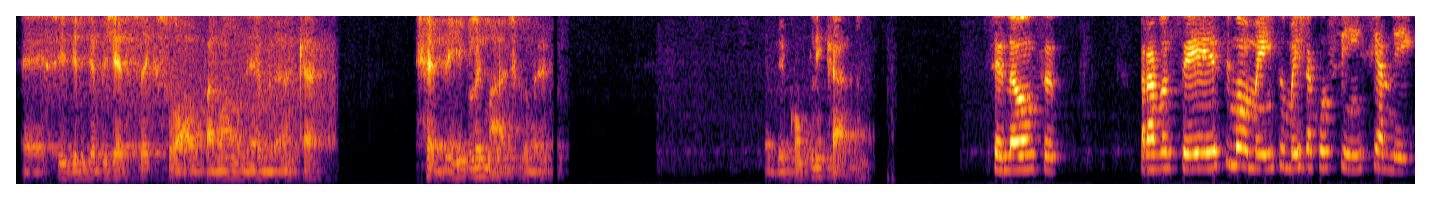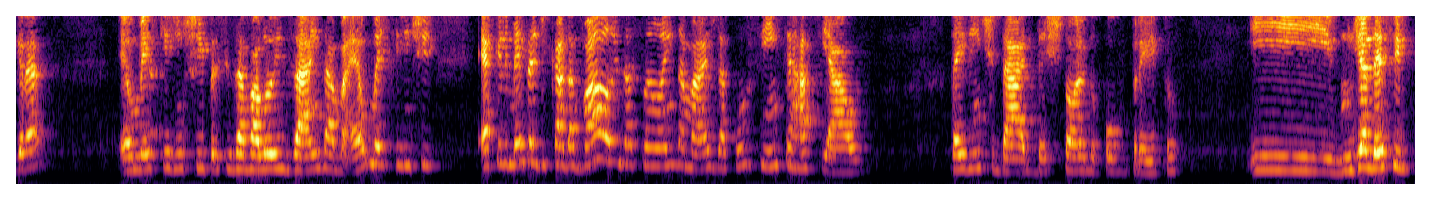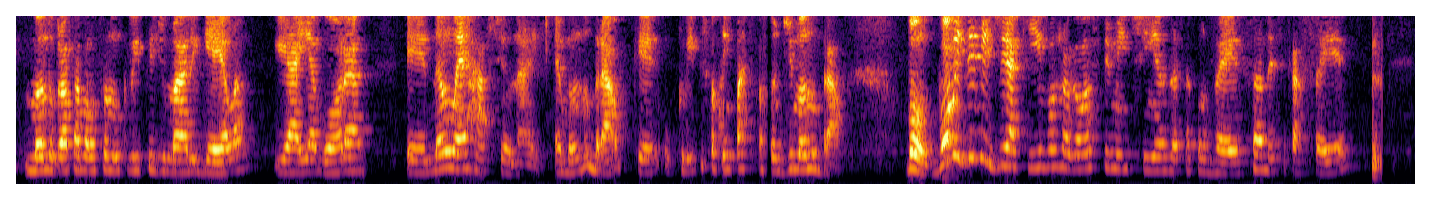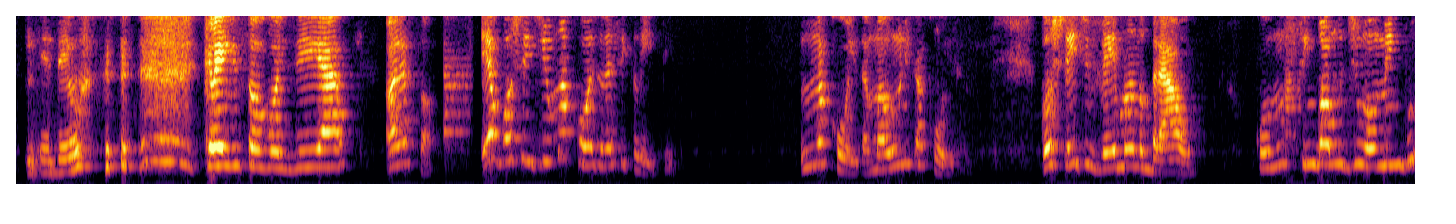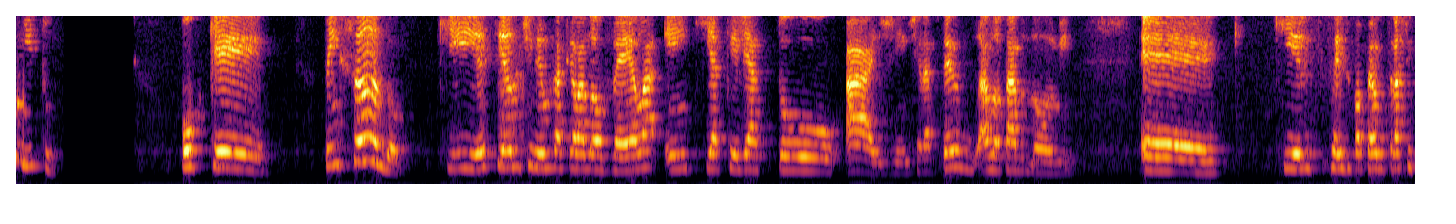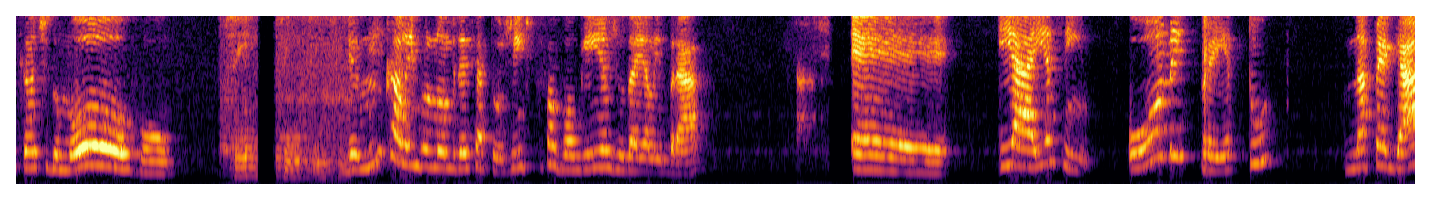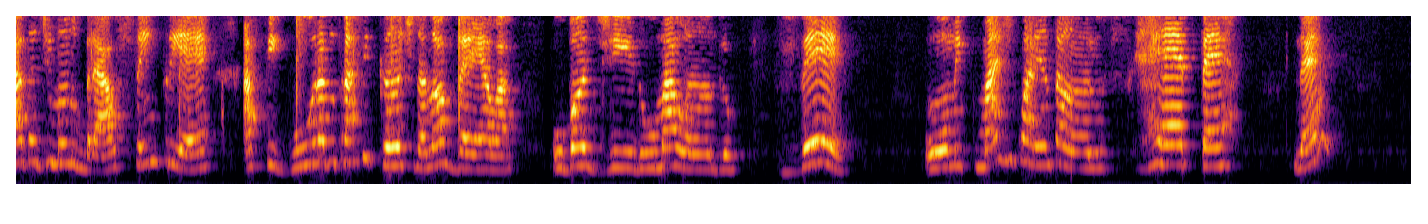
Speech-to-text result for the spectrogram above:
É, de objeto sexual para uma mulher branca é bem emblemático, né? É bem complicado. Você não, você... para você, esse momento, o mês da consciência negra, é o mês que a gente precisa valorizar ainda mais. É o mês que a gente. É aquele mês dedicado à valorização ainda mais da consciência racial, da identidade, da história do povo preto. E um dia desse, Mano Brown tava lançando um clipe de Marighella, e aí agora é, não é Racionais, é Mano Brown, porque o clipe só tem participação de Mano Brown. Bom, vou me dividir aqui, vou jogar umas pimentinhas nessa conversa, nesse café. Entendeu? Cleibson, bom dia. Olha só, eu gostei de uma coisa nesse clipe. Uma coisa, uma única coisa. Gostei de ver Mano Brown como um símbolo de um homem bonito. Porque, pensando que esse ano tivemos aquela novela em que aquele ator. Ai, gente, era ter anotado o nome. É, que ele fez o papel do traficante do morro. Sim, sim, sim, sim. Eu nunca lembro o nome desse ator. Gente, por favor, alguém ajuda aí a lembrar. É... E aí, assim, o homem preto, na pegada de Mano Brown, sempre é a figura do traficante na novela, o bandido, o malandro. Ver um homem com mais de 40 anos, rapper, né?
